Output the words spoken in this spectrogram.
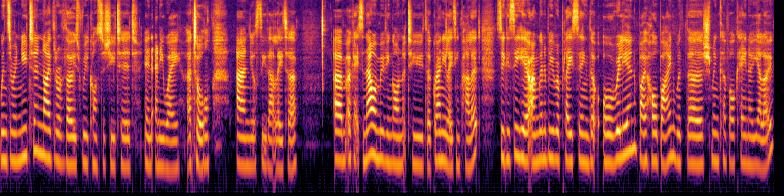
Winsor and Newton. Neither of those reconstituted in any way at all, and you'll see that later. Um, okay, so now we're moving on to the granulating palette. So you can see here I'm going to be replacing the Aureolin by Holbein with the Schmincke Volcano Yellow. You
